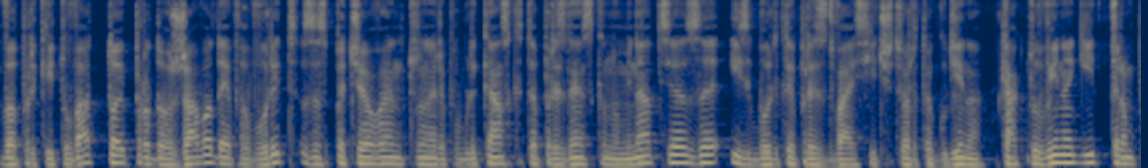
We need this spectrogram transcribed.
Въпреки това, той продължава да е фаворит за спечелването на републиканската президентска номинация за изборите през 24 година. Както винаги, Тръмп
